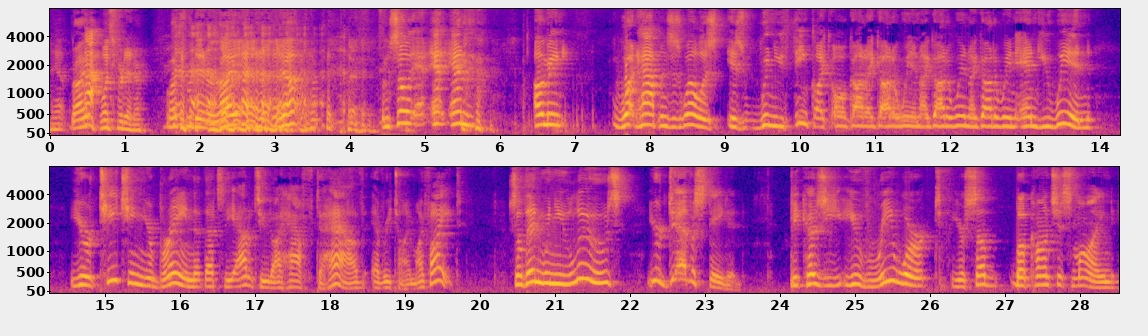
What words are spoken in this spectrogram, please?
Yeah. right? What's for dinner? What's for dinner, right? yeah. And so, and, and I mean, what happens as well is is when you think like, oh God, I gotta win, I gotta win, I gotta win, and you win. You're teaching your brain that that's the attitude I have to have every time I fight. So then when you lose, you're devastated because you- you've reworked your subconscious mind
